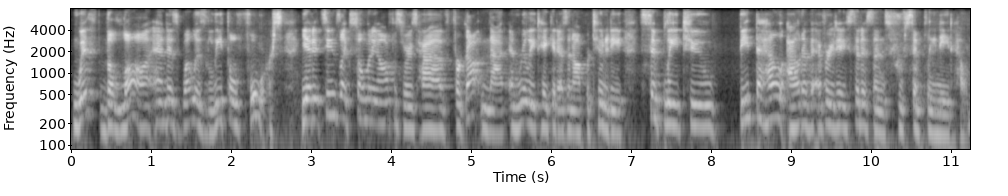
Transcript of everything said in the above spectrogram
with the law and as well as lethal force. Yet it seems like so many officers have forgotten that and really take it as an opportunity simply to beat the hell out of everyday citizens who simply need help.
